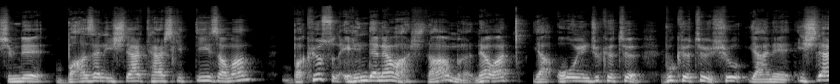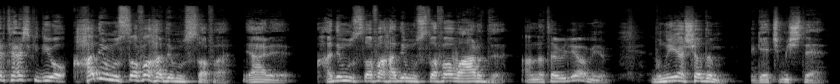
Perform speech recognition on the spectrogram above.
Şimdi bazen işler ters gittiği zaman bakıyorsun elinde ne var tamam mı? Ne var? Ya o oyuncu kötü, bu kötü, şu yani işler ters gidiyor. Hadi Mustafa, hadi Mustafa. Yani hadi Mustafa, hadi Mustafa vardı. Anlatabiliyor muyum? Bunu yaşadım geçmişte.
